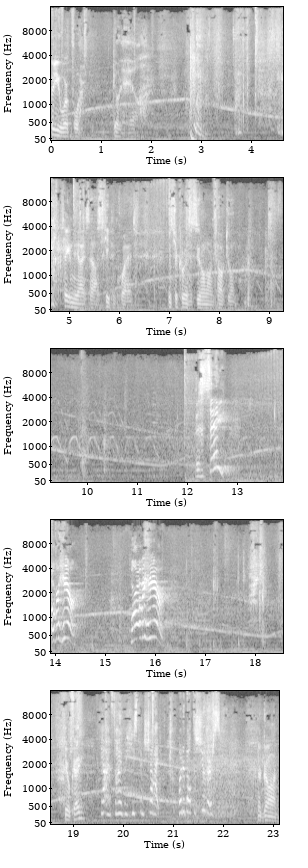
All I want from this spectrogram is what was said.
Who do you work for? Go to hell. Take him to the ice house. Keep him quiet. Mr. Corinthos is gonna want to talk to him. Mrs. C! Over here. We're over here. You okay? Yeah, I'm fine, but he's been shot. What about the shooters? They're gone.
